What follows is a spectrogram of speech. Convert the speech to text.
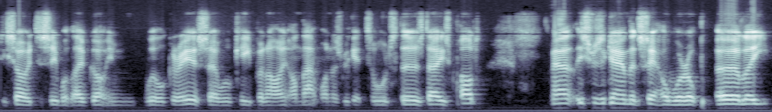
decide to see what they've got in Will Grier. So we'll keep an eye on that one as we get towards Thursday's pod. Uh, this was a game that Seattle were up early,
